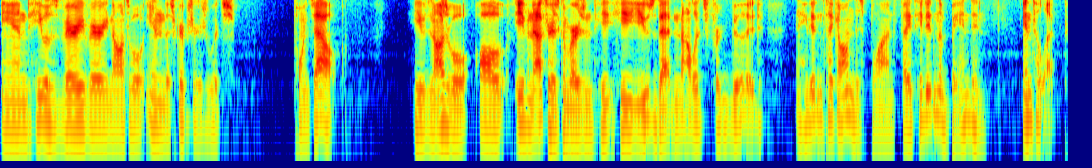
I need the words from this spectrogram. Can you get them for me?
and he was very, very knowledgeable in the scriptures, which points out he was knowledgeable all even after his conversion. He he used that knowledge for good, and he didn't take on this blind faith. He didn't abandon intellect.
